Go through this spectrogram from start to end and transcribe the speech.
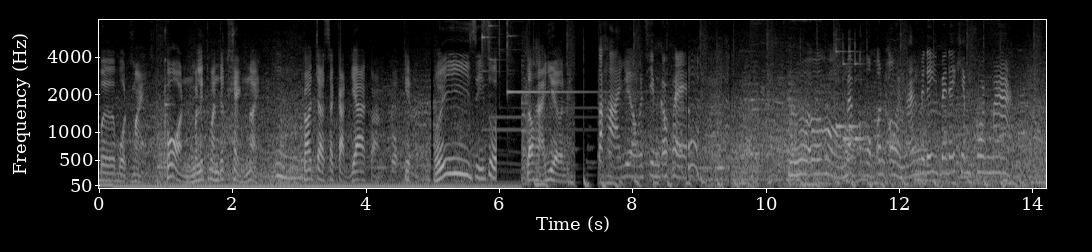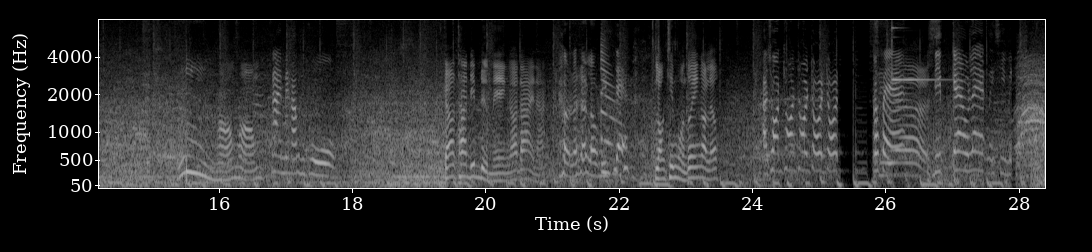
เบอร์บดใหม่ก่อนเมล็ดมันจะแข็งหน่อย อืมก็จะสกัดยากกว่าพวกที่เฮ้ยสีสวยเราหาเหยื่อก่อนจะหาเหยื่อมาชิมกาแฟ เออเออหอมแบบหอมอ่อนๆนะ ไม่ได้ไม่ได้เข้มข้นมาก อืมหอมหอมได้ไหมคะคุณครู ก็ถ้าดิฟดื่มเองก็ได้นะ เออแล้วถ้าเราดิบแดกลองชิมของตัวเองก่อนแล้ว อะช้อนช้อนช้อนช้อนช้อนกาแฟ Cheers ดิบแก้วแรกในชีวิต โห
